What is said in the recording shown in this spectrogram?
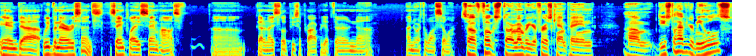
and uh, we've been there ever since. Same place, same house. Um, got a nice little piece of property up there in uh, uh, north of Wasilla. So if folks don't remember your first campaign, um, do you still have your mules?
